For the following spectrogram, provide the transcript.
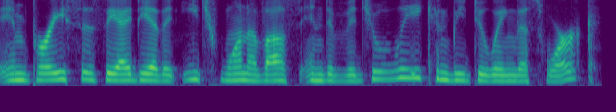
embraces the idea that each one of us individually can be doing this work.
